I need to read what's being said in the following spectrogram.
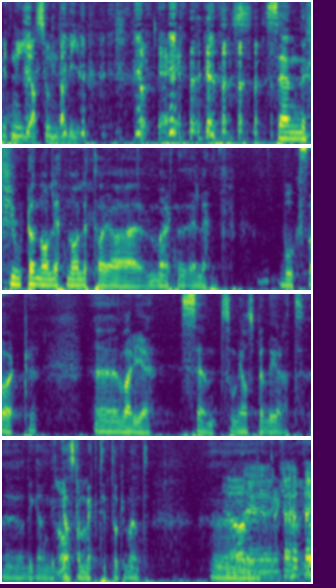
mitt nya sunda liv. Okej. sen 14.01.01 har jag marknad, eller bokfört eh, varje cent som jag har spenderat. Eh, det är ett Ja. ganska mäktigt dokument. Eh, Ja, det Det kan jag kan tänka jag mig.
